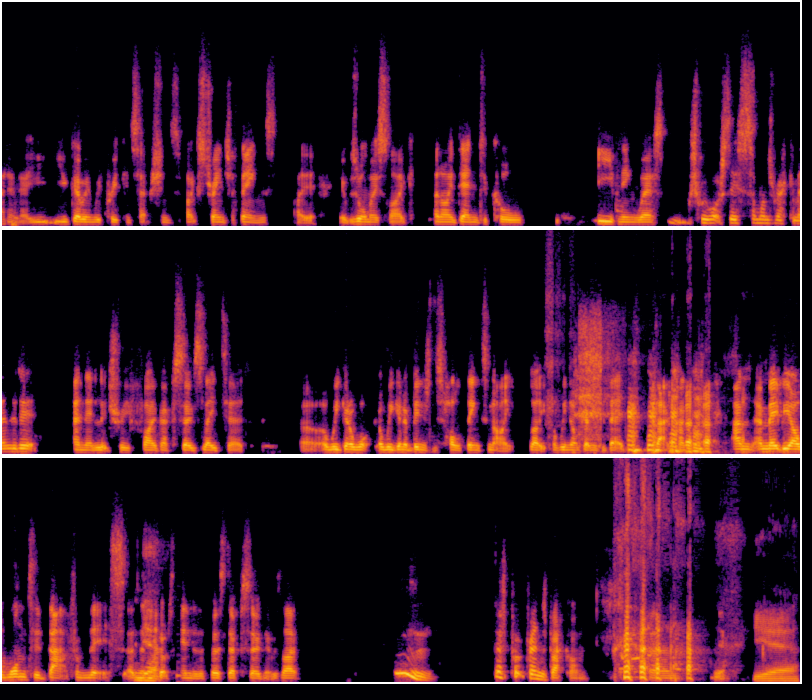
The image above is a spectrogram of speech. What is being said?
I don't know, you, you go in with preconceptions like Stranger Things. I, it was almost like an identical evening where should we watch this? Someone's recommended it, and then literally five episodes later, uh, are we gonna are we gonna binge this whole thing tonight? Like, are we not going to bed? that kind of, and and maybe I wanted that from this, and then Yeah. we got to the end of the first episode, and it was like, hmm, let's put Friends back on. Um, yeah. yeah,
